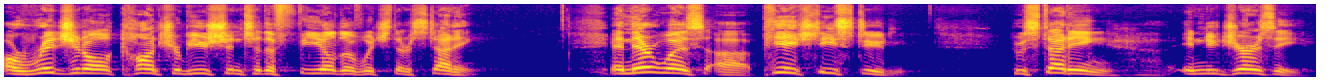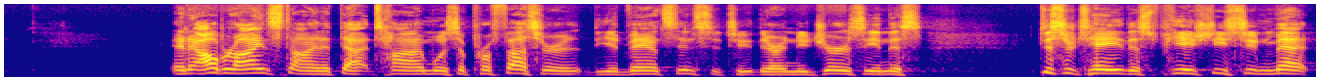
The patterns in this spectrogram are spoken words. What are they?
original contribution to the field of which they're studying. And there was a PhD student who was studying in New Jersey. And Albert Einstein at that time was a professor at the Advanced Institute there in New Jersey. And this dissertation, this PhD student met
